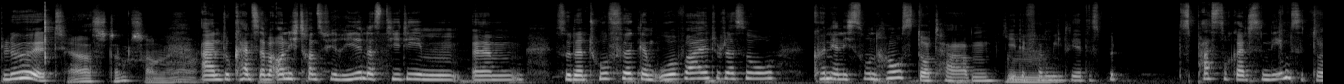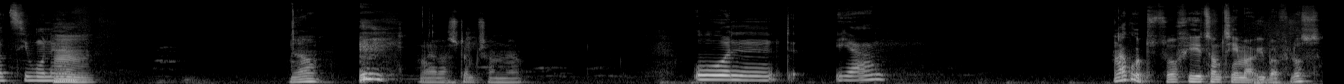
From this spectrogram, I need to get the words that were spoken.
blöd. Ja, das stimmt schon, ja. Und du kannst aber auch nicht transferieren, dass die, die im, ähm, so Naturvölker im Urwald oder so, können ja nicht so ein Haus dort haben, jede Familie. Das, das passt doch gar nicht in Lebenssituationen. Ja. Ja, das stimmt schon, ja. Und ja, Na gut, so viel zum Thema Überfluss.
